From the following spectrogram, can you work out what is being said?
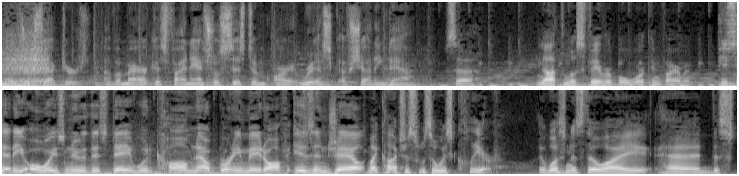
Major sectors of America's financial system are at risk of shutting down. It's uh, not the most favorable work environment. He said he always knew this day would come. Now, Bernie Madoff is in jail. My conscience was always clear. It wasn't as though I had this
